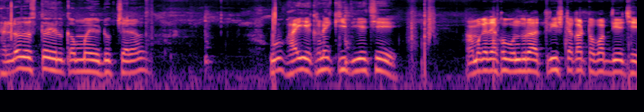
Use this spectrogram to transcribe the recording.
হ্যালো দোস্ত ওয়েলকাম মাই ইউটিউব চ্যানেল ও ভাই, এখানে কি দিয়েছে? আমাকে দেখো বন্ধুরা, তিরিশ টাকার টপ আপ দিয়েছে।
